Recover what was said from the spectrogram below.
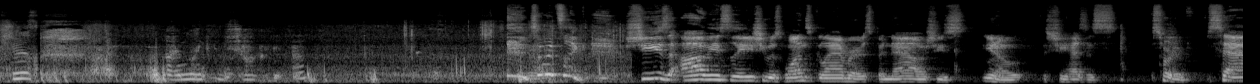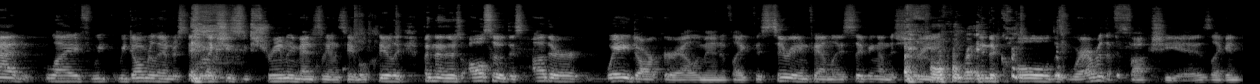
She's. I'm like in shock right now. so it's like she's obviously she was once glamorous, but now she's you know she has this sort of sad life. We we don't really understand. Like she's extremely mentally unstable, clearly. But then there's also this other way darker element of like the Syrian family sleeping on the street Right. in the cold of wherever the fuck she is, like in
